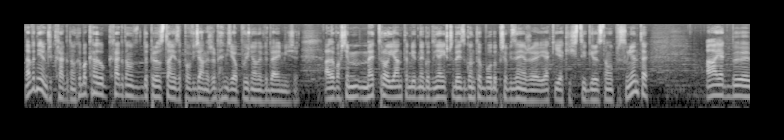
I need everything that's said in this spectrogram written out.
nawet nie wiem, czy Crackdown, chyba Crack- Crackdown dopiero zostanie zapowiedziany, że będzie opóźniony, wydaje mi się. Ale właśnie Metro i Anthem jednego dnia, jeszcze Days Gone to było do przewidzenia, że jak, jakieś z tych gier zostaną przesunięte. A jakby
